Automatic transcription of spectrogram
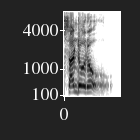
ಸಂಡೂರು.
